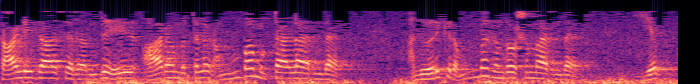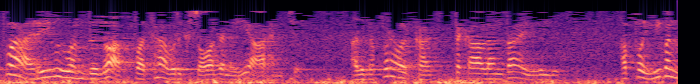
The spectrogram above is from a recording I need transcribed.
காளிதாசர் வந்து ஆரம்பத்துல ரொம்ப முட்டாளா இருந்தார். அது வரைக்கும் ரொம்ப சந்தோஷமா இருந்தார். எப்ப அறிவு வந்ததோ அப்பதான் அவருக்கு சோதனையே ஆரம்பிச்சு அதுக்கப்புறம் அவர் கஷ்ட காலம் தான் இருந்துச்சு. அப்போ ஈவன்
